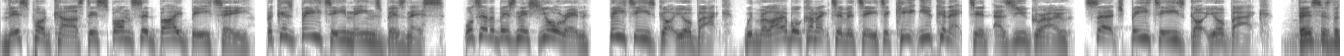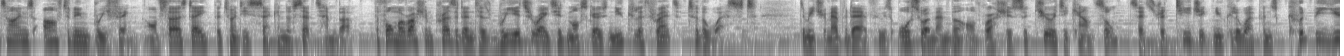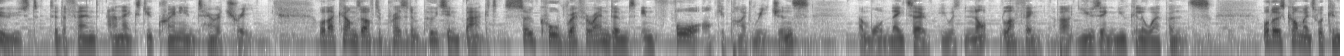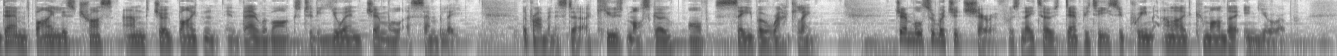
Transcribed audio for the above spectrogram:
This podcast is sponsored by BT because BT means business. Whatever business you're in, BT's got your back with reliable connectivity to keep you connected as you grow. Search BT's got your back. This is the Times afternoon briefing on Thursday, the 22nd of September. The former Russian president has reiterated Moscow's nuclear threat to the West. Dmitry Medvedev, who is also a member of Russia's Security Council, said strategic nuclear weapons could be used to defend annexed Ukrainian territory. Well, that comes after President Putin backed so called referendums in four occupied regions and warned NATO he was not bluffing about using nuclear weapons. Well, those comments were condemned by Liz Truss and Joe Biden in their remarks to the UN General Assembly. The Prime Minister accused Moscow of saber rattling. General Sir Richard Shirreff was NATO's Deputy Supreme Allied Commander in Europe.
